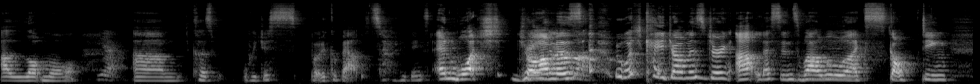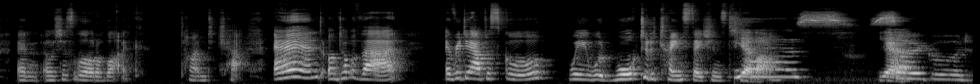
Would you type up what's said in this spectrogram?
a lot more. Yeah. Um, because we just spoke about so many things and watched dramas. K-drama. we watched K dramas during art lessons while we were like sculpting, and it was just a lot of like time to chat. And on top of that, every day after school, we would walk to the train stations together. Yes. Yeah. So good.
